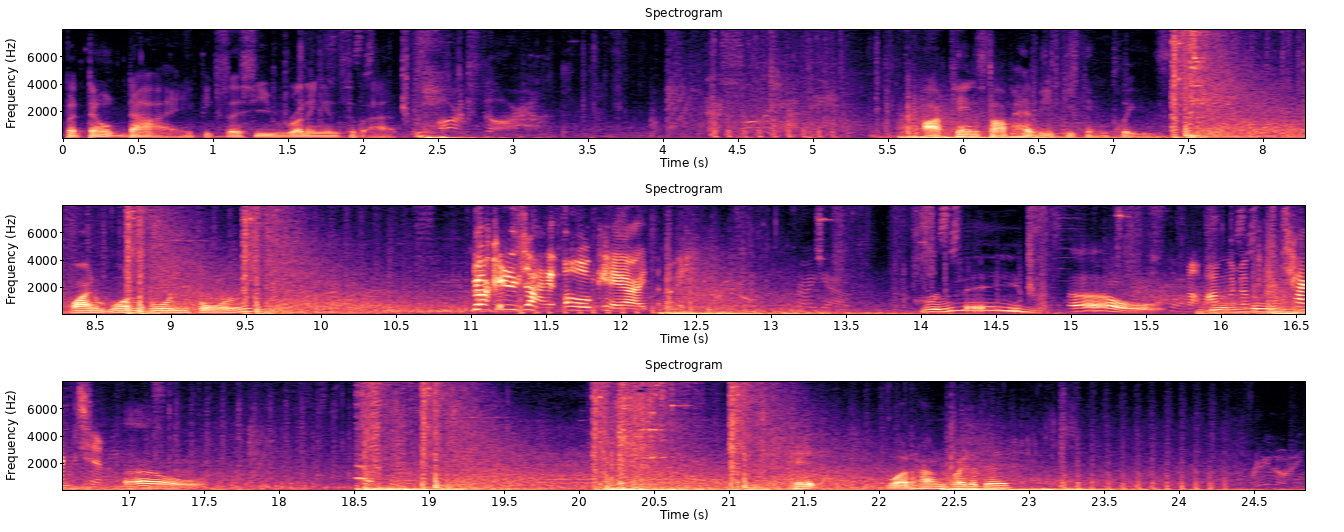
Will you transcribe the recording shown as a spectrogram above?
But don't die because I see you running into that. Octane, stop heavy peeking, please. Line 144. Not gonna die! Oh, okay, I died. Grenades! Ow! No, I'm gonna protect him. Oh. Hit Bloodhound quite a bit. Reloading.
